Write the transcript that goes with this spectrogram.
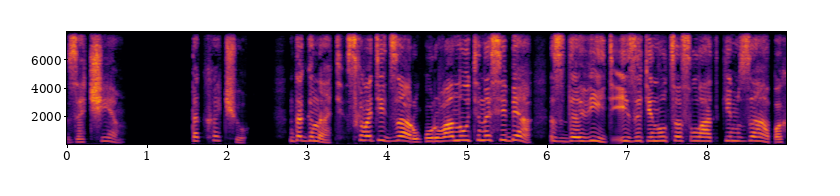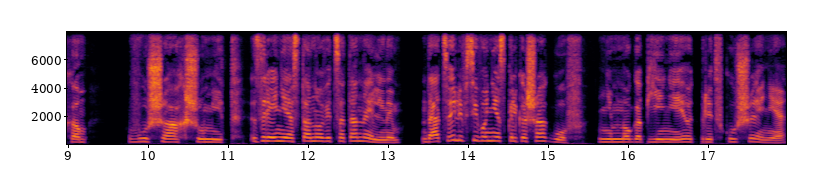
Зачем? Так хочу. Догнать, схватить за руку, рвануть на себя, сдавить и затянуться сладким запахом. В ушах шумит, зрение становится тоннельным. До цели всего несколько шагов, немного пьянею от предвкушения.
